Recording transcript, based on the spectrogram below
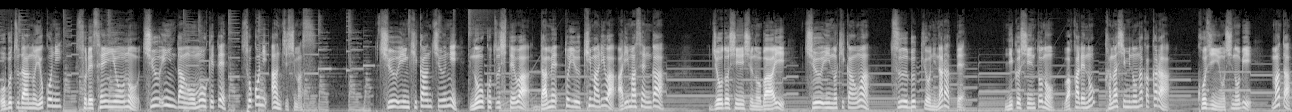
お仏壇の横にそれ専用の中院壇を設けてそこに安置します。中院期間中に納骨してはダメという決まりはありませんが浄土真宗の場合中院の期間は通仏教に倣って肉親との別れの悲しみの中から個人を忍びまた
